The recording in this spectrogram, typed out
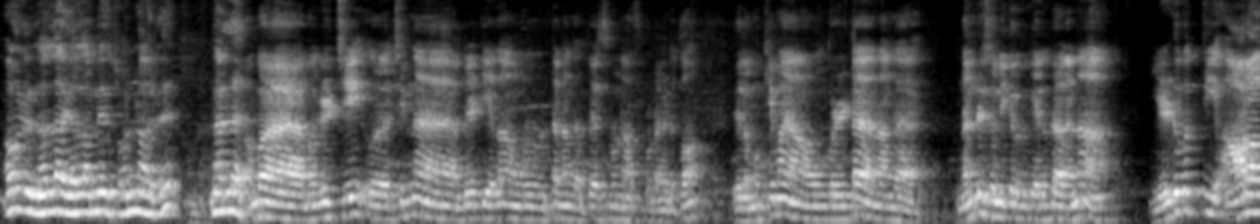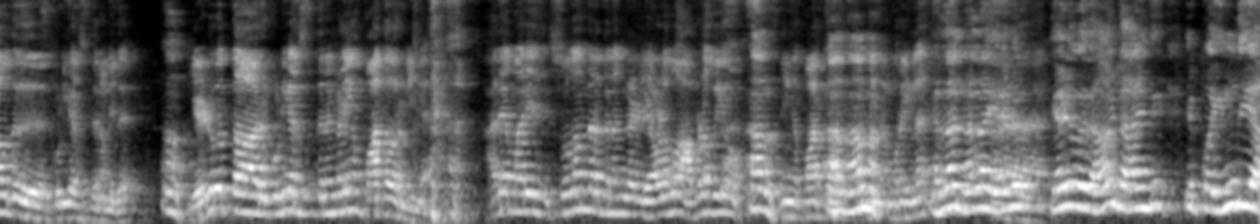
அவர் நல்லா எல்லாமே சொன்னார். நல்ல ரொம்ப மகிழ்ச்சி. ஒரு சின்ன பேட்டியை தான் உங்கள்கிட்ட நாங்க பேசணும்னு ஆசைப்பட்டோம் எடுத்தோம். இதுல முக்கியமா உங்கள்கிட்ட நாங்க நன்றி சொல்லிக்கிறதுக்கு எதுக்காகன்னா எழுபத்தி ஆறாவது குடியரசு தினம் இது. எழுபத்தாறு குடியரசு தினங்களையும் பார்த்தவர் நீங்க. அதே மாதிரி சுதந்திர தினங்கள் எவ்வளவோ அவ்வளவையும். நீங்க. இந்த முறையில எல்லாம் நல்லா எழு எழுபது ஆண்டு ஆண்டு இப்போ இந்தியா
